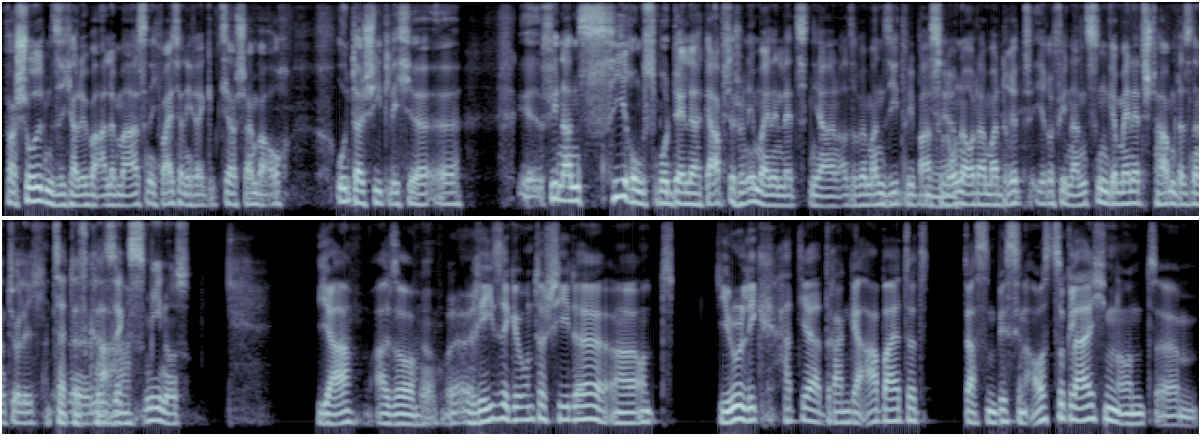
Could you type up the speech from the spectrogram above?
verschulden sich halt über alle Maßen. Ich weiß ja nicht, da gibt es ja scheinbar auch unterschiedliche äh, äh, Finanzierungsmodelle gab es ja schon immer in den letzten Jahren. Also wenn man sieht, wie Barcelona oder Madrid ihre Finanzen gemanagt haben, das ist natürlich ZSK. eine 6 minus. Ja, also äh, riesige Unterschiede. Äh, und die Euroleague hat ja daran gearbeitet, das ein bisschen auszugleichen und ähm,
